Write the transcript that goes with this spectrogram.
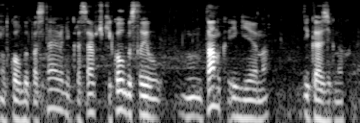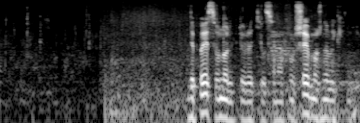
Вот колбы поставили, красавчики. Колбы словил м, танк и гена. И казик нахуй. ДПС в ноль превратился нахуй. Ше можно выкинуть.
